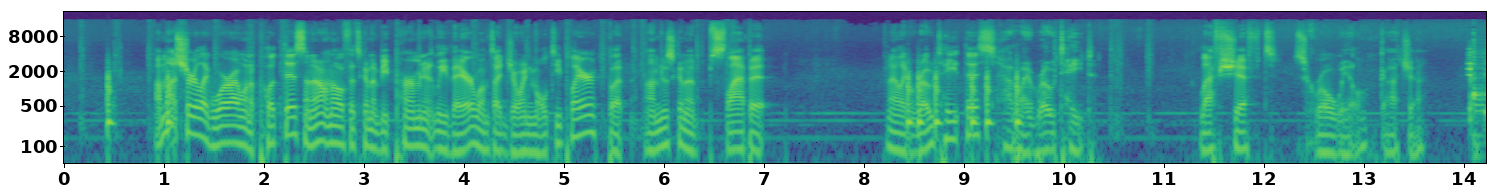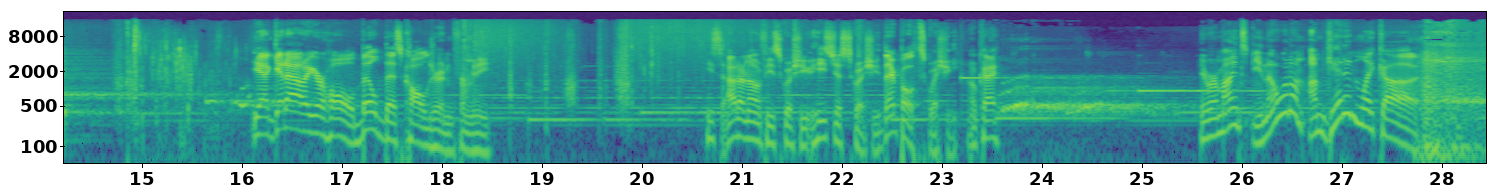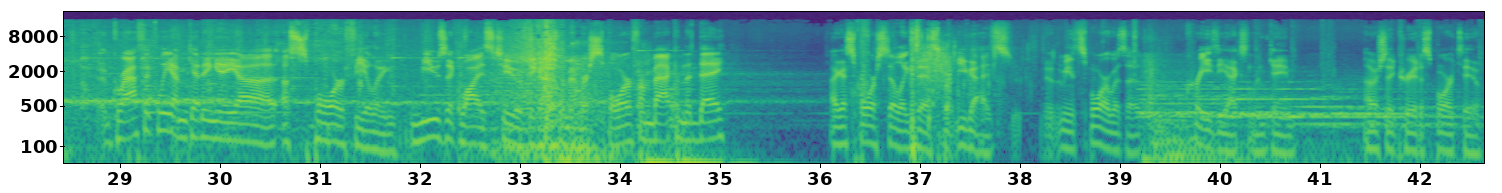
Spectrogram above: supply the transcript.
I'm not sure like where I want to put this, and I don't know if it's going to be permanently there once I join multiplayer, but I'm just going to slap it. Can I like rotate this? How do I rotate? Left shift, scroll wheel. Gotcha. Yeah, get out of your hole. Build this cauldron for me. He's, I don't know if he's squishy. He's just squishy. They're both squishy, okay? It reminds, you know what? I'm, I'm getting like a, graphically, I'm getting a, uh, a Spore feeling. Music-wise, too, if you guys remember Spore from back in the day. I guess Spore still exists, but you guys, I mean, Spore was a crazy excellent game. I wish they'd create a Spore, too.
